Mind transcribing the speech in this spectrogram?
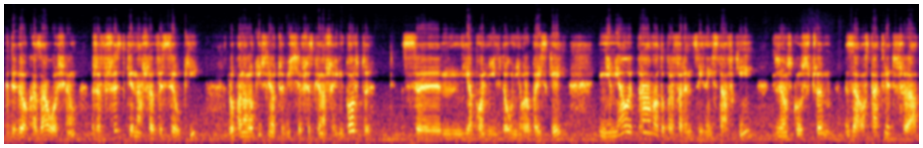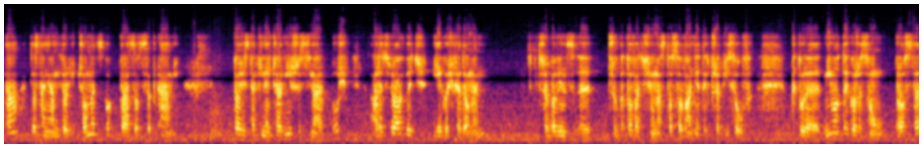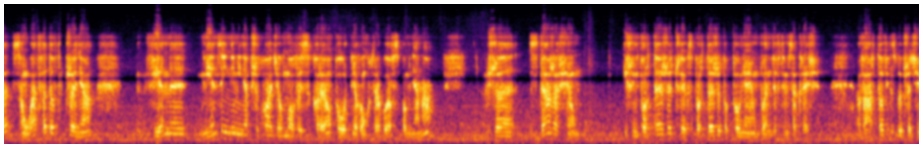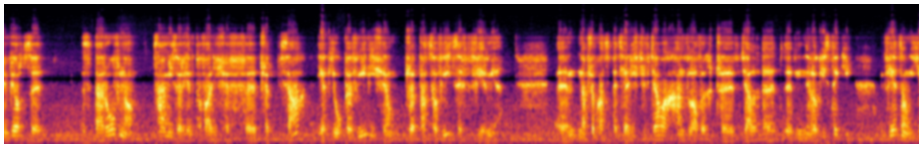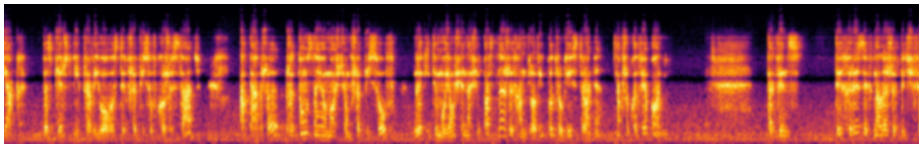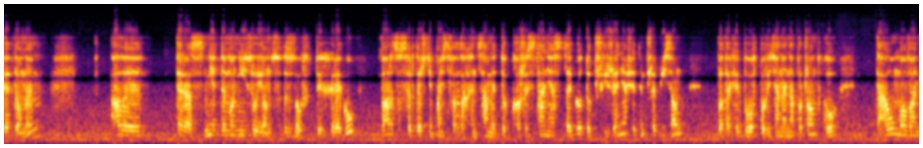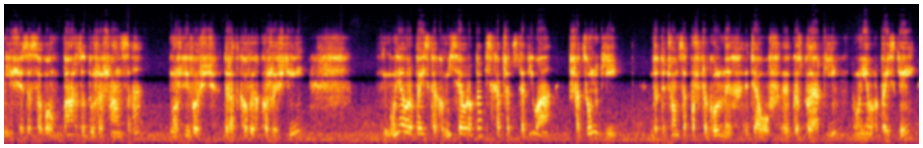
Gdyby okazało się, że wszystkie nasze wysyłki lub analogicznie oczywiście wszystkie nasze importy z mm, Japonii do Unii Europejskiej nie miały prawa do preferencyjnej stawki, w związku z czym za ostatnie trzy lata zostanie nam doliczone wraz z odsetkami. To jest taki najczarniejszy scenariusz, ale trzeba być jego świadomym. Trzeba więc y, przygotować się na stosowanie tych przepisów, które mimo tego, że są proste, są łatwe do wdrożenia, wiemy między innymi na przykładzie umowy z Koreą Południową, która była wspomniana, że zdarza się, iż importerzy czy eksporterzy popełniają błędy w tym zakresie. Warto więc, by przedsiębiorcy zarówno sami zorientowali się w przepisach, jak i upewnili się, że pracownicy w firmie, na przykład specjaliści w działach handlowych czy w dziale logistyki, wiedzą, jak bezpiecznie i prawidłowo z tych przepisów korzystać, a także, że tą znajomością przepisów legitymują się nasi partnerzy handlowi po drugiej stronie, na przykład w Japonii. Tak więc tych ryzyk należy być świadomym, ale teraz nie demonizując znów tych reguł, bardzo serdecznie Państwa zachęcamy do korzystania z tego, do przyjrzenia się tym przepisom, bo tak jak było powiedziane na początku, ta umowa niesie ze sobą bardzo duże szanse, możliwość dodatkowych korzyści. Unia Europejska, Komisja Europejska przedstawiła szacunki dotyczące poszczególnych działów gospodarki Unii Europejskiej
